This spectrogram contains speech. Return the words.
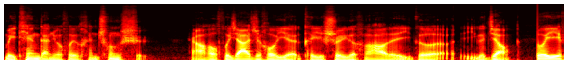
每天感觉会很充实，然后回家之后也可以睡一个很好的一个一个觉。所以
